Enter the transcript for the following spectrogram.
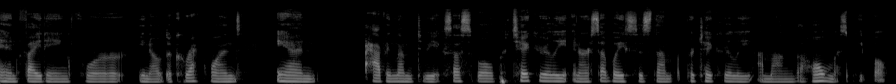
and fighting for, you know, the correct ones and having them to be accessible, particularly in our subway system, particularly among the homeless people.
